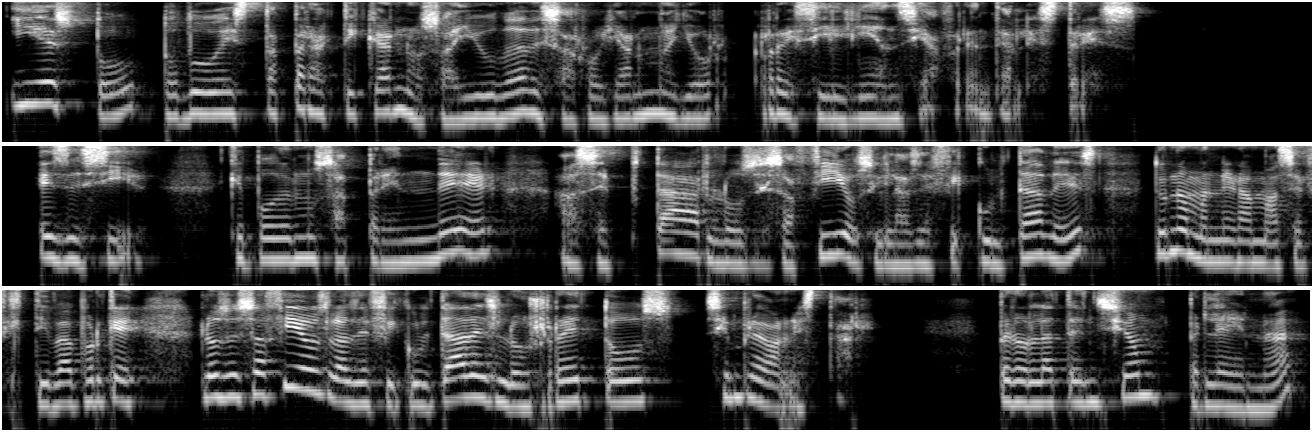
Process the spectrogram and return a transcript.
Y esto, toda esta práctica nos ayuda a desarrollar mayor resiliencia frente al estrés. Es decir, que podemos aprender a aceptar los desafíos y las dificultades de una manera más efectiva, porque los desafíos, las dificultades, los retos siempre van a estar. Pero la atención plena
